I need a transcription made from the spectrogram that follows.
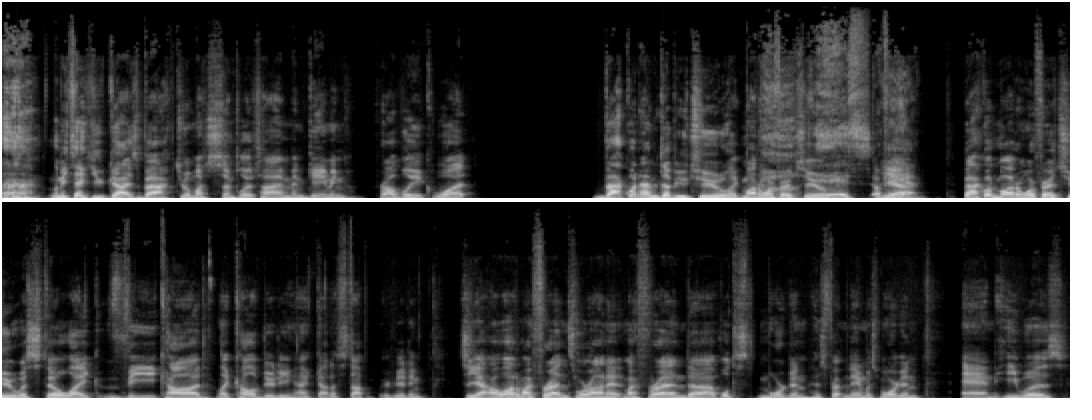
let me take you guys back to a much simpler time in gaming. Probably like, what back when MW2, like Modern Warfare 2. Yes. Okay. yeah. Back when Modern Warfare 2 was still like the COD, like Call of Duty. I gotta stop abbreviating. So yeah, a lot of my friends were on it. My friend, uh, well, just Morgan. His friend name was Morgan, and he was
